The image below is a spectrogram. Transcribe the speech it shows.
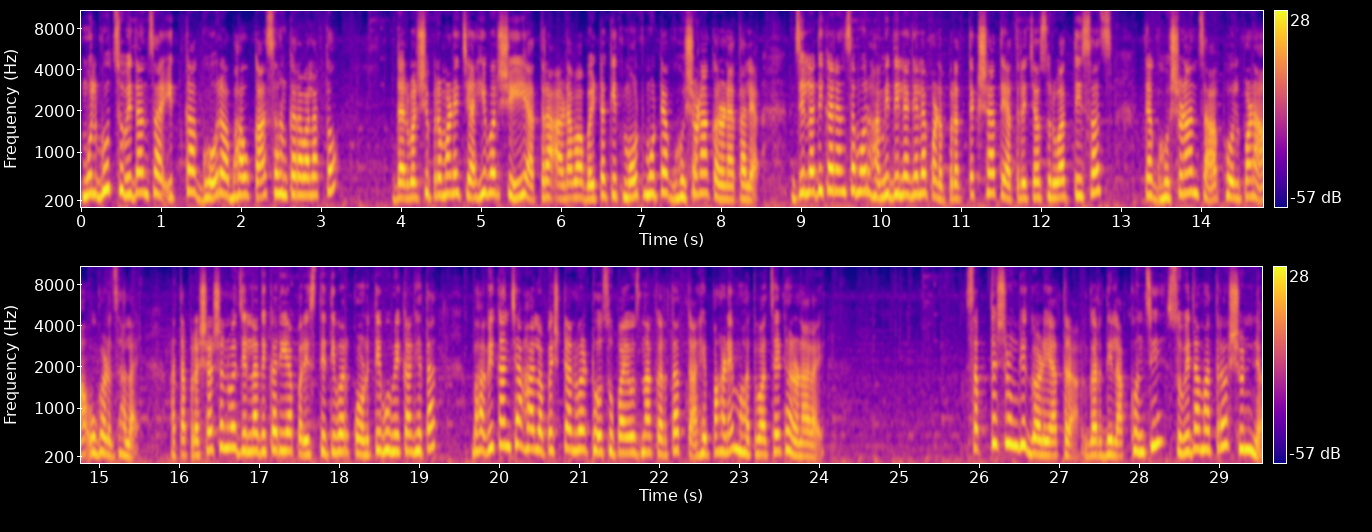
मूलभूत सुविधांचा इतका घोर अभाव का सहन करावा लागतो? दरवर्षीप्रमाणेच याही वर्षी यात्रा आढावा बैठकीत मोठमोठ्या घोषणा करण्यात आल्या. जिल्हाधिकाऱ्यांसमोर हमी दिल्या गेल्या पण प्रत्यक्षात यात्रेच्या सुरुवातीसच त्या घोषणांचा फोलपणा उघड झालाय. आता प्रशासन व जिल्हाधिकारी या परिस्थितीवर कोणती भूमिका घेतात? भाविकांच्या हाल अपेष्टांवर ठोस उपाययोजना करतात का? हे पाहणे महत्त्वाचे ठरणार आहे. सप्तशृंगी गड यात्रा गर्दी लाखोंची सुविधा मात्र शून्य.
